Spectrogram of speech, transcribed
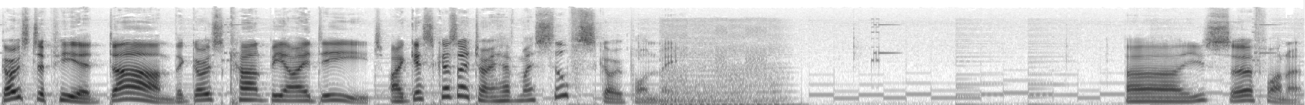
Ghost appeared. Darn, the ghost can't be ID'd. I guess because I don't have my Silph Scope on me. Uh, you surf on it,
